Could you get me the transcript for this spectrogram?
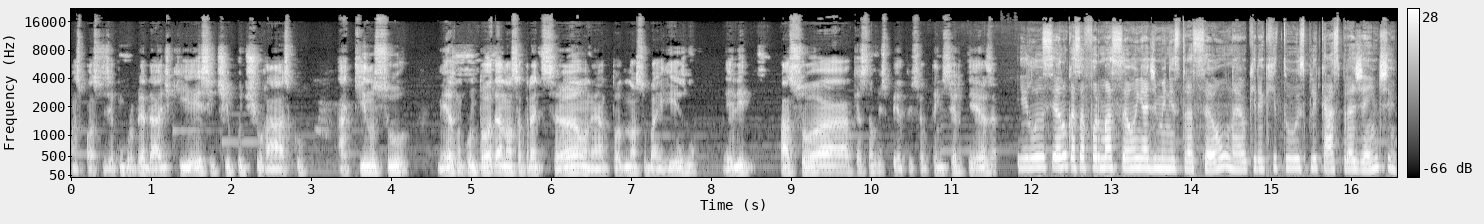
Mas posso dizer com propriedade que esse tipo de churrasco aqui no sul, mesmo com toda a nossa tradição, né, todo o nosso bairrismo, ele passou a questão do espeto. Isso eu tenho certeza. E Luciano, com essa formação em administração, né, eu queria que tu explicasse para a gente,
